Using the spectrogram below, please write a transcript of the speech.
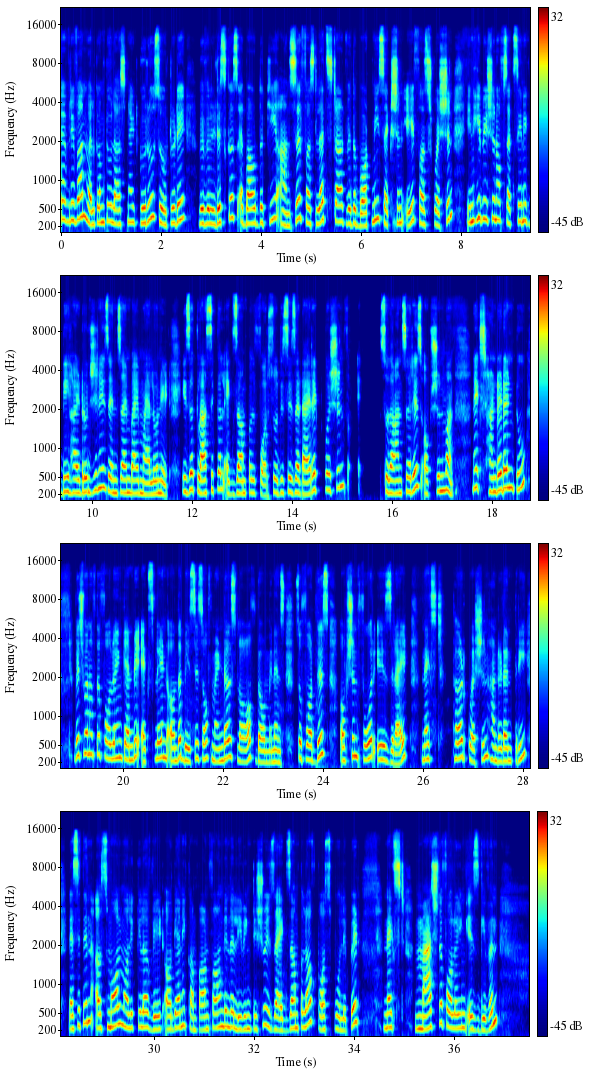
everyone welcome to Last Knight Guru. So today we will discuss about the key answer. First let's start with the botany section a first question. Inhibition of succinic dehydrogenase enzyme by malonate is a classical example for. So this is a direct question. So the answer is option 1 next 102 which one of the following can be explained on the basis of mendel's law of dominance? So for this option 4 is right. Next Third question 103. Lecithin, a small molecular weight organic compound found in the living tissue, is the example of phospholipid. Next, match the following is given.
